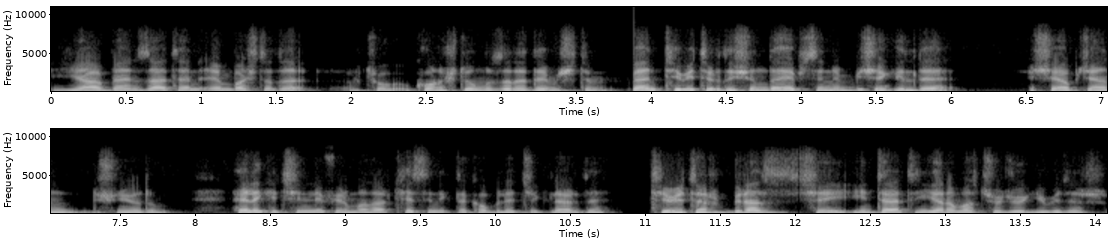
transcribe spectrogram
Ya ben zaten en başta da çok konuştuğumuzda da demiştim. Ben Twitter dışında hepsinin bir şekilde şey yapacağını düşünüyordum. Hele ki Çinli firmalar kesinlikle kabul edeceklerdi. Twitter biraz şey internetin yaramaz çocuğu gibidir.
